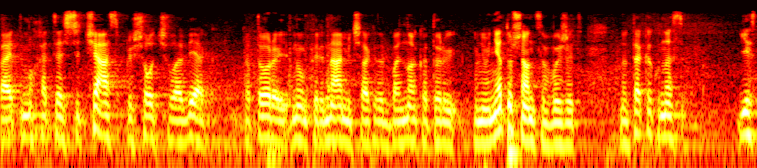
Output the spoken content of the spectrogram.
Поэтому, хотя сейчас пришел человек, который, ну, перед нами человек этот больной, который, у него нет шансов выжить, но так как у нас есть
